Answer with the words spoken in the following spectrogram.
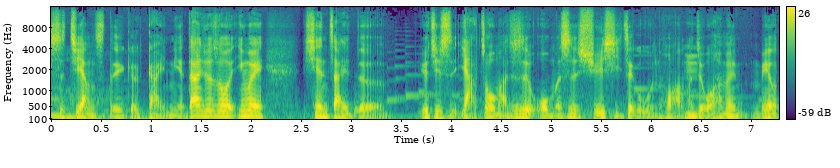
是这样子的一个概念。当然就是说，因为现在的尤其是亚洲嘛，就是我们是学习这个文化嘛，就我还没没有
